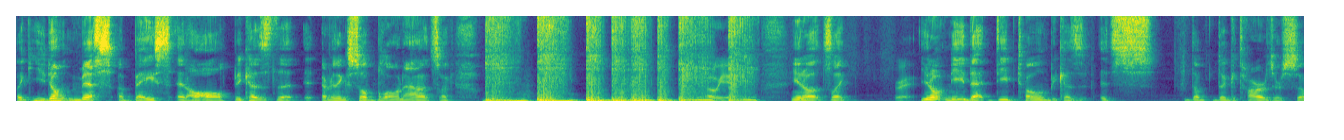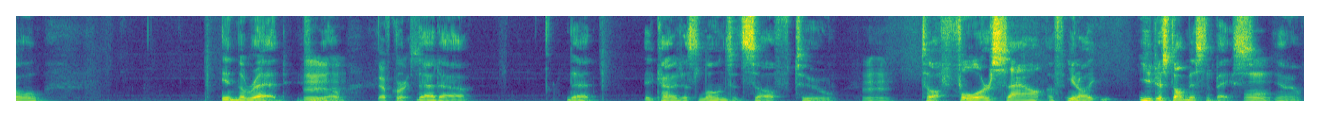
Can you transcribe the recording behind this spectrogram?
like you don't miss a bass at all because the everything's so blown out. It's like, Oh yeah, you know, it's like right. you don't need that deep tone because it's the the guitars are so in the red, if you will, Mhm. Of course. that uh, that it kind of just loans itself to Mhm. to a fuller sound. Of, you know, you just don't miss the bass. Mm. You know.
